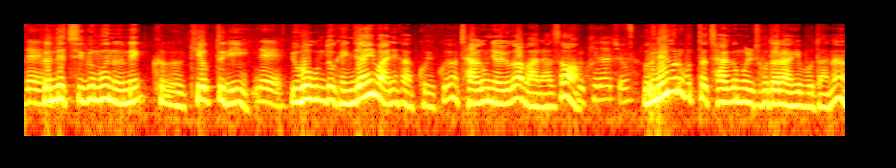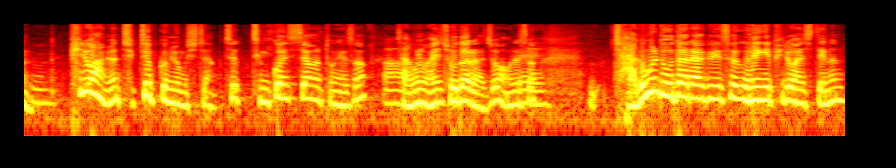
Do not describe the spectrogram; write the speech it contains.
네. 그런데 지금은 은행 그 기업들이 네. 유보금도 굉장히 많이 갖고 있고요. 자금 여유가 많아서 은행으로부터 자금을 조달하기보다는 음. 필요하면 직접 금융시장, 즉 증권시장을 통해서 아. 자금을 많이 조달하죠. 그래서 네. 자금을 조달하기 위해서 은행이 필요한 시대는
